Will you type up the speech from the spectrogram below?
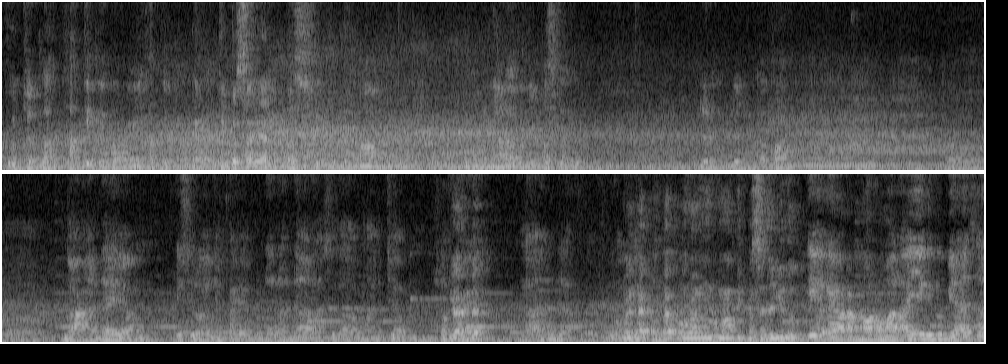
pucet lah sakit gitu orang yang sakit kayak tipes lah ya. tipes gitu demam demam berdarah atau tipes lah. Gitu dan dan apa eh, nggak ada yang istilahnya kayak berdarah darah segala macam sampai Nggak ada? nggak ada nggak- kayak orang normal tipes aja gitu Iya kayak orang normal aja gitu biasa.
